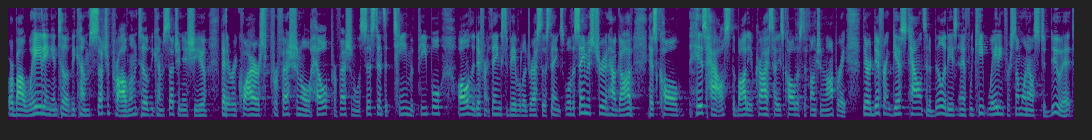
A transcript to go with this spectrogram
or by waiting until it becomes such a problem, until it becomes such an issue that it requires professional help, professional assistance, a team of people, all the different things to be able to address those things. Well, the same is true in how God has called his house, the body of Christ, how he's called us to function and operate. There are different gifts, talents, and abilities, and if we keep waiting for someone else to do it,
